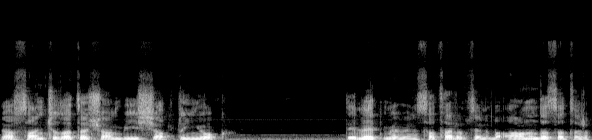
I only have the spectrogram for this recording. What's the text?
Ya Sancho zaten şu an bir iş yaptın yok. Deli etme beni. Satarım seni. Anında satarım.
